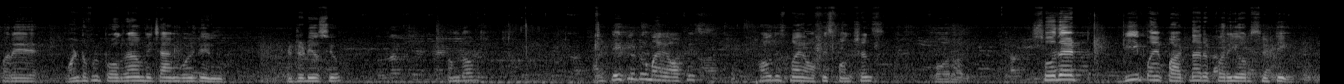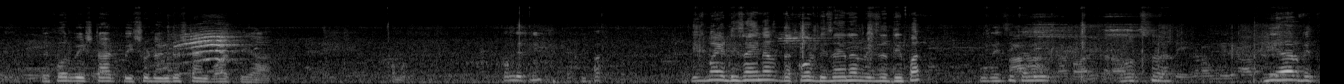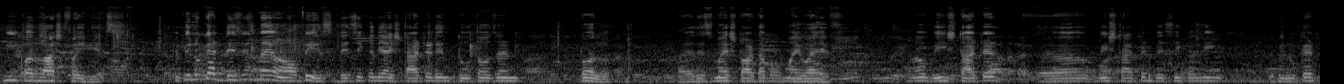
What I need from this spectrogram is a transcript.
for a wonderful program which I am going to in- introduce you. Come down. I'll take you to my office, how this my office functions overall. So that be my partner for your city. Before we start, we should understand what we are. Come on. Come with me. Deepak. My designer. The core designer is Deepak, who basically works uh, here with me for last five years. If you look at this is my office. Basically, I started in 2012. Uh, this is my startup of my wife. You know, we started. Uh, we started basically. If you look at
